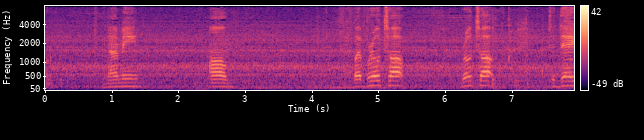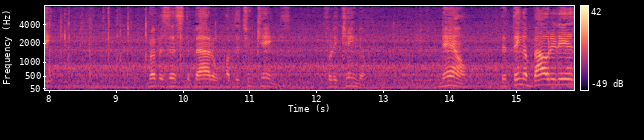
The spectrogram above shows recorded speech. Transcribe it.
You know what I mean? Um, but real talk, real talk, today represents the battle of the two kings for the kingdom. Now, the thing about it is,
